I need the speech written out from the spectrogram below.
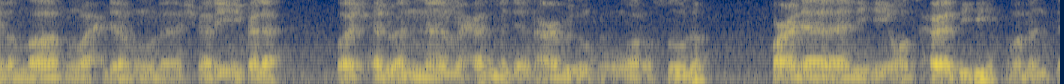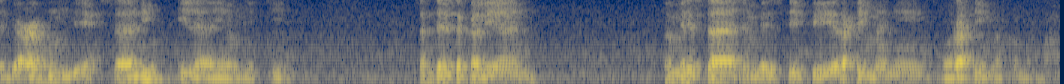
إلا الله وحده لا شريك له وأشهد أن محمدا عبده ورسوله وعلى آله وأصحابه ومن تبعهم بإحسان إلى يوم الدين Santri sekalian, pemirsa MBS TV rahimani rahimakumullah.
